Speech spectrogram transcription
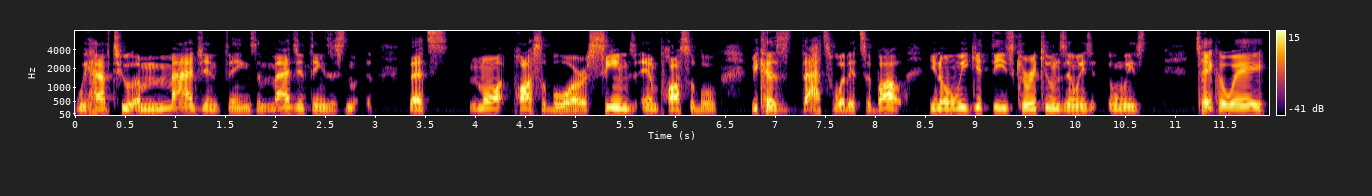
we have to imagine things. Imagine things that's not possible or seems impossible because that's what it's about. You know, when we get these curriculums and we when we take away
